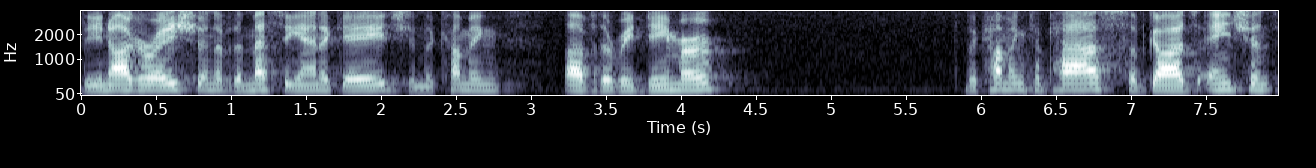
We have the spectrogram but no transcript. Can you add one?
the inauguration of the Messianic age and the coming of the Redeemer, the coming to pass of God's ancient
